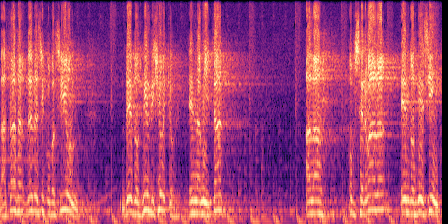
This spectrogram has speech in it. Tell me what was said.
La tasa de desocupación de 2018 es la mitad a la observada en 2005.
